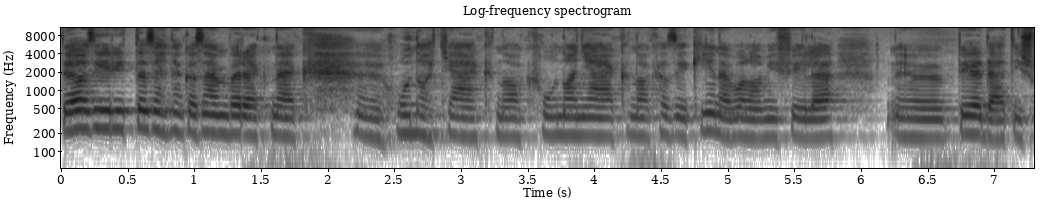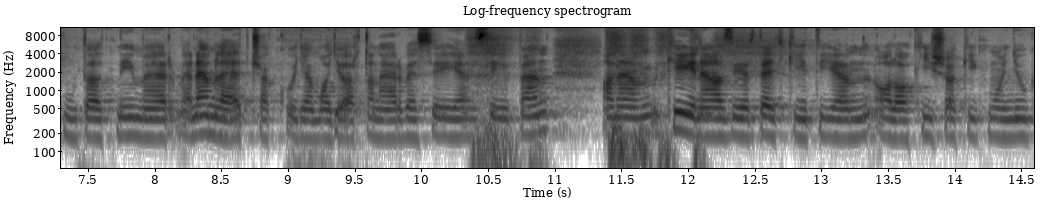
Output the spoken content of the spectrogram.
de azért itt ezeknek az embereknek, honatjáknak, honanyáknak azért kéne valamiféle példát is mutatni, mert, mert nem lehet csak, hogy a magyar tanár beszéljen szépen, hanem kéne azért egy-két ilyen alak is, akik mondjuk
